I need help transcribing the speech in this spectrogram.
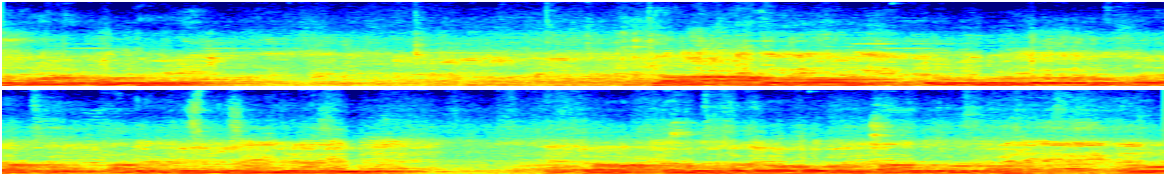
সময়ের মধ্যে যারা আহত এবং গুরুতর অবস্থায় আছে, তাদেরকে একটা ব্যবস্থা নেওয়া হবে তাদের জন্য এবং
